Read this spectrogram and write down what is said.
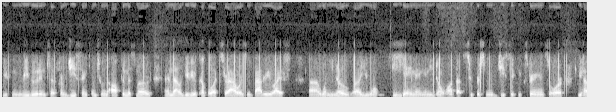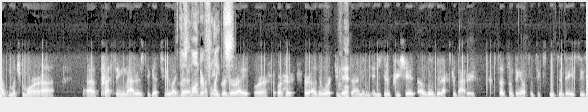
you can reboot into from G-Sync into an Optimus mode, and that'll give you a couple extra hours of battery life uh, when you know uh, you won't be gaming and you don't want that super smooth G-Sync experience, or you have much more uh, pressing matters to get to, like Those a, longer a flights. to write or, or or other work to get done, and, and you could appreciate a little bit extra battery. So that's something else that's exclusive to ASUS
